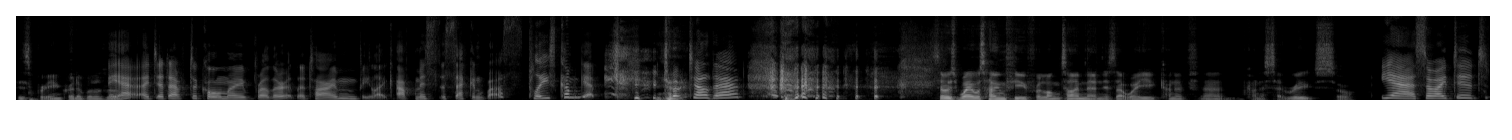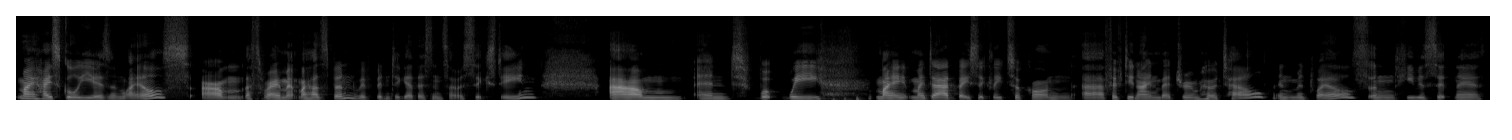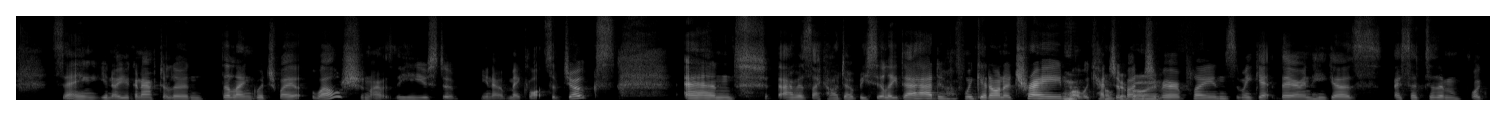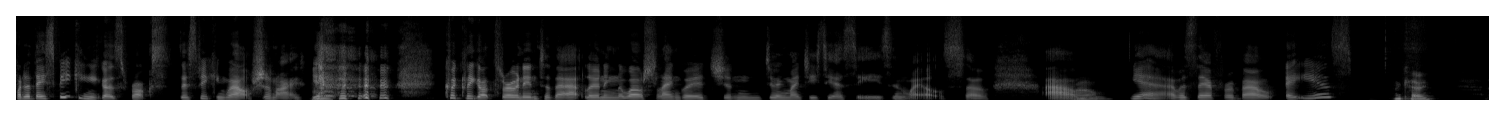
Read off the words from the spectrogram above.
is pretty incredible as well. Yeah, I did have to call my brother at the time and be like, "I've missed the second bus. Please come get me. Don't tell Dad." so, is Wales home for you for a long time? Then is that where you kind of uh, kind of set roots, or? Yeah, so I did my high school years in Wales. Um, that's where I met my husband. We've been together since I was 16. Um, and what we, my my dad basically took on a 59 bedroom hotel in mid Wales, and he was sitting there saying, you know, you're going to have to learn the language Welsh, and I was he used to, you know, make lots of jokes. And I was like, oh, don't be silly, Dad. We get on a train while we catch a bunch bye. of airplanes and we get there. And he goes, I said to them, like, what are they speaking? He goes, Rocks, they're speaking Welsh. And I mm. quickly got thrown into that, learning the Welsh language and doing my GCSEs in Wales. So, um, wow. yeah, I was there for about eight years. Okay.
